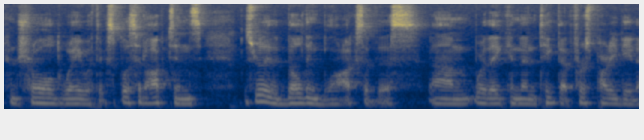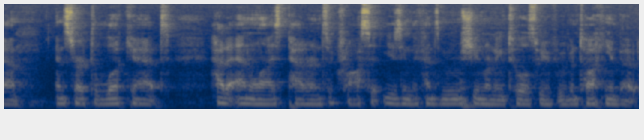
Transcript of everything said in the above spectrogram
controlled way with explicit opt-ins. It's really the building blocks of this, um, where they can then take that first party data and start to look at how to analyze patterns across it using the kinds of machine learning tools we've, we've been talking about.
